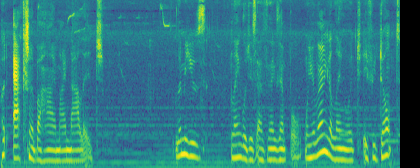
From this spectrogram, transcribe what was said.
put action behind my knowledge? Let me use languages as an example. When you're learning a language, if you don't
